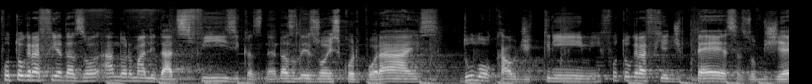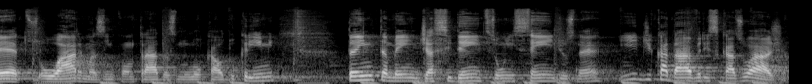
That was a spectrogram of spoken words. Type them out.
fotografia das anormalidades físicas, né, das lesões corporais, do local de crime, fotografia de peças, objetos ou armas encontradas no local do crime. Tem também de acidentes ou incêndios, né, e de cadáveres caso haja.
